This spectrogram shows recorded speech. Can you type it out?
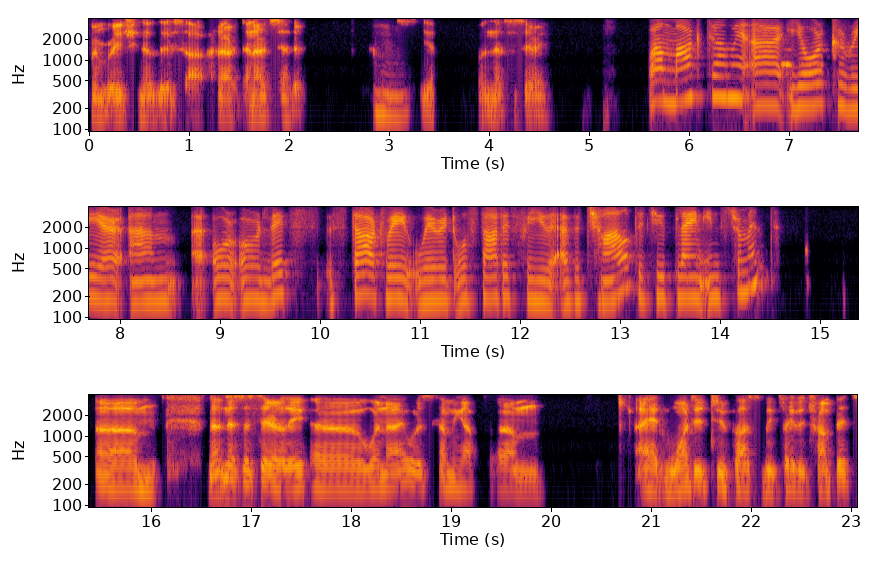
commemoration of this art, an art center. Mm. Yeah, unnecessary. Well, Mark, tell me uh, your career, um, uh, or, or let's start where, where it all started for you as a child. Did you play an instrument? Um, not necessarily. Uh, when I was coming up, um, I had wanted to possibly play the trumpet,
